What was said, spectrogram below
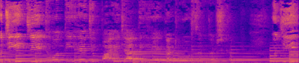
वो जीत जीत होती है जो पाई जाती है कठोर संघर्ष करके। वो जीत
